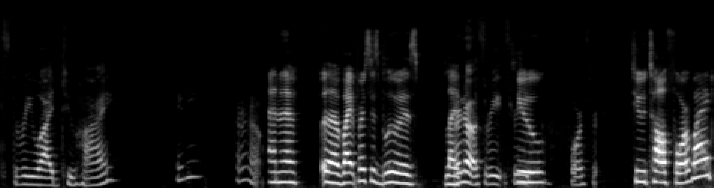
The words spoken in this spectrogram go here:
three wide too high. Maybe I don't know. And if uh, White versus Blue is like or no, three, three, two- four, three. too tall, four wide,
